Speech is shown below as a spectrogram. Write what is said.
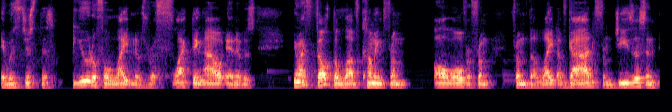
It was just this beautiful light and it was reflecting out and it was you know i felt the love coming from all over from from the light of god from jesus. And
